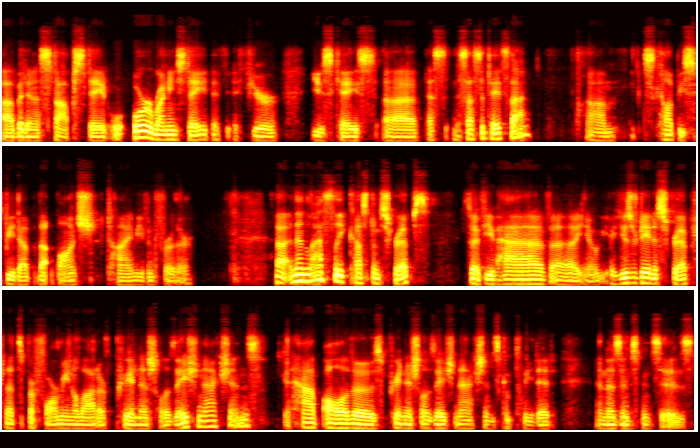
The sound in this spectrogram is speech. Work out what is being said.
uh, but in a stop state or, or, a running state if, if your use case uh, necessitates that. Um, just help you speed up that launch time even further. Uh, and then lastly, custom scripts. So if you have uh, you know, a user data script that's performing a lot of pre-initialization actions, you can have all of those pre-initialization actions completed and those instances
